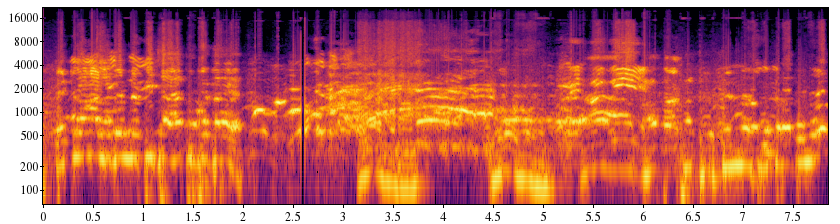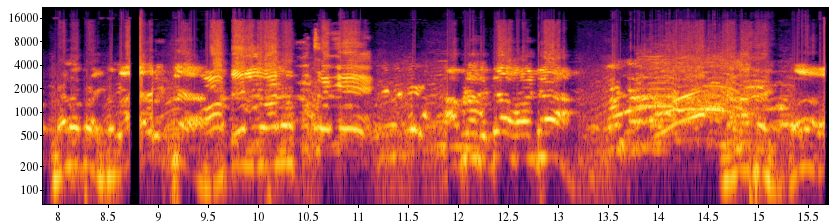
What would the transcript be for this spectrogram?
કેટલાના લગ્ન ને પીછા હાથ ઉપર કરે છોકરા તો લાલાભાઈ. આપણા બધા વાંઢા. લાલાભાઈ.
